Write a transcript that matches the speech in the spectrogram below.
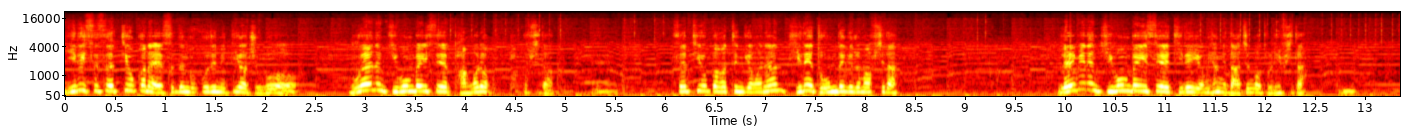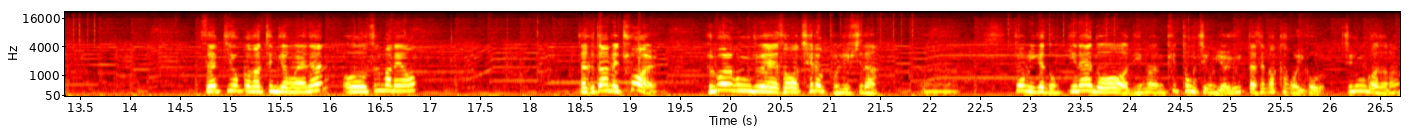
이리스 세트 효과는 S 등급 꾸준히 띄워주고 무에는 기본 베이스의 방어력 바꿉시다. 예. 세트 효과 같은 경우는 딜에 도움되게 좀 합시다. 레비는 기본 베이스의 딜의 영향이 낮은 거 돌립시다. 음. 세트 효과 같은 경우에는 어 쓸만해요. 자 그 다음에 초월 흑월공주에서 체력 돌립시다. 어, 좀 이게 높긴 해도 님은 피통 지금 여유 있다 생각하고 이거 찍은 거잖아.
